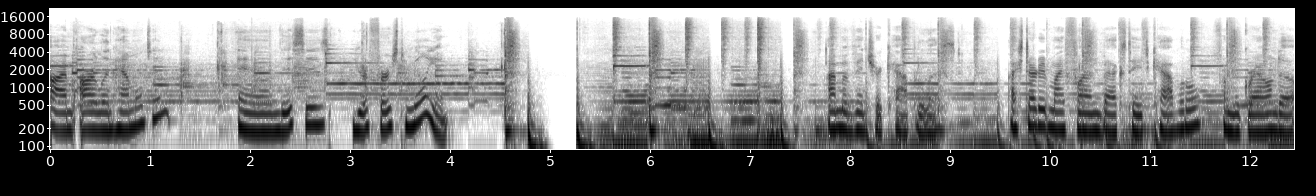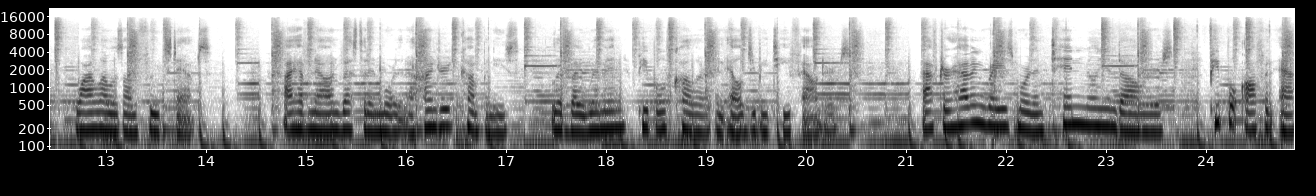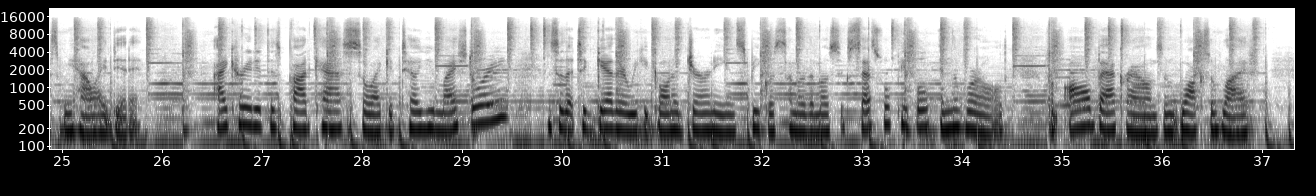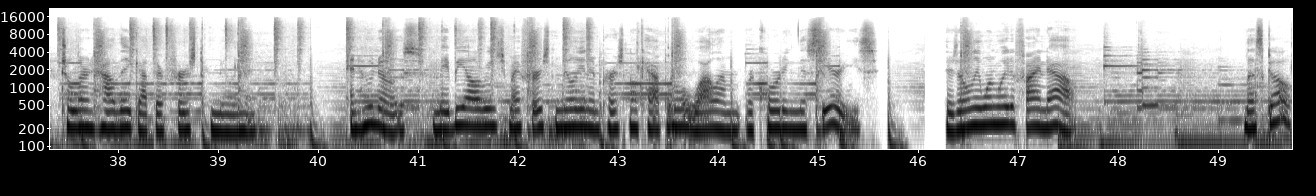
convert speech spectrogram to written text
I'm Arlan Hamilton, and this is Your First Million. I'm a venture capitalist. I started my fund, Backstage Capital, from the ground up while I was on food stamps. I have now invested in more than 100 companies led by women, people of color, and LGBT founders. After having raised more than $10 million, people often ask me how I did it. I created this podcast so I could tell you my story and so that together we could go on a journey and speak with some of the most successful people in the world from all backgrounds and walks of life to learn how they got their first million. And who knows, maybe I'll reach my first million in personal capital while I'm recording this series. There's only one way to find out. Let's go.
